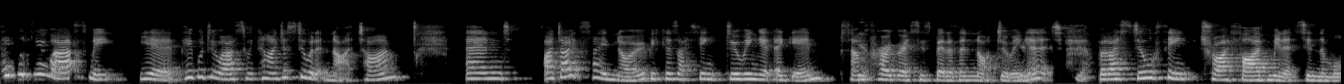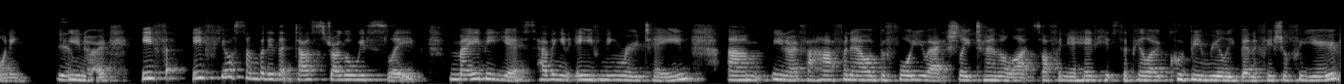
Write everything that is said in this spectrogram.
people do ask me yeah people do ask me can i just do it at night time and I don't say no because I think doing it again, some yeah. progress is better than not doing yeah. it. Yeah. But I still think try five minutes in the morning yeah. you know if if you're somebody that does struggle with sleep maybe yes having an evening routine um, you know for half an hour before you actually turn the lights off and your head hits the pillow could be really beneficial for you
